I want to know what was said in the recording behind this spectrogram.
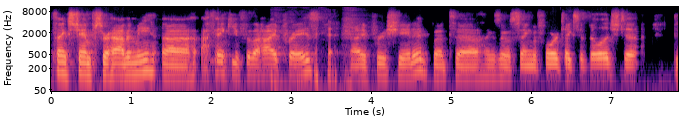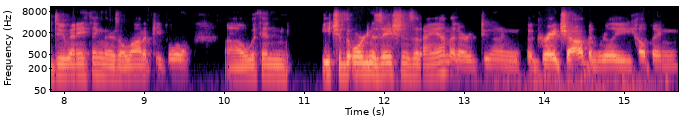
Thanks, James, for having me. Uh, thank you for the high praise. I appreciate it. But uh, as I was saying before, it takes a village to to do anything. There's a lot of people uh, within each of the organizations that I am that are doing a great job and really helping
